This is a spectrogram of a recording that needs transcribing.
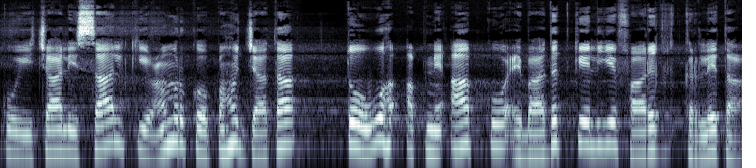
کوئی چالیس سال کی عمر کو پہنچ جاتا تو وہ اپنے آپ کو عبادت کے لیے فارغ کر لیتا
